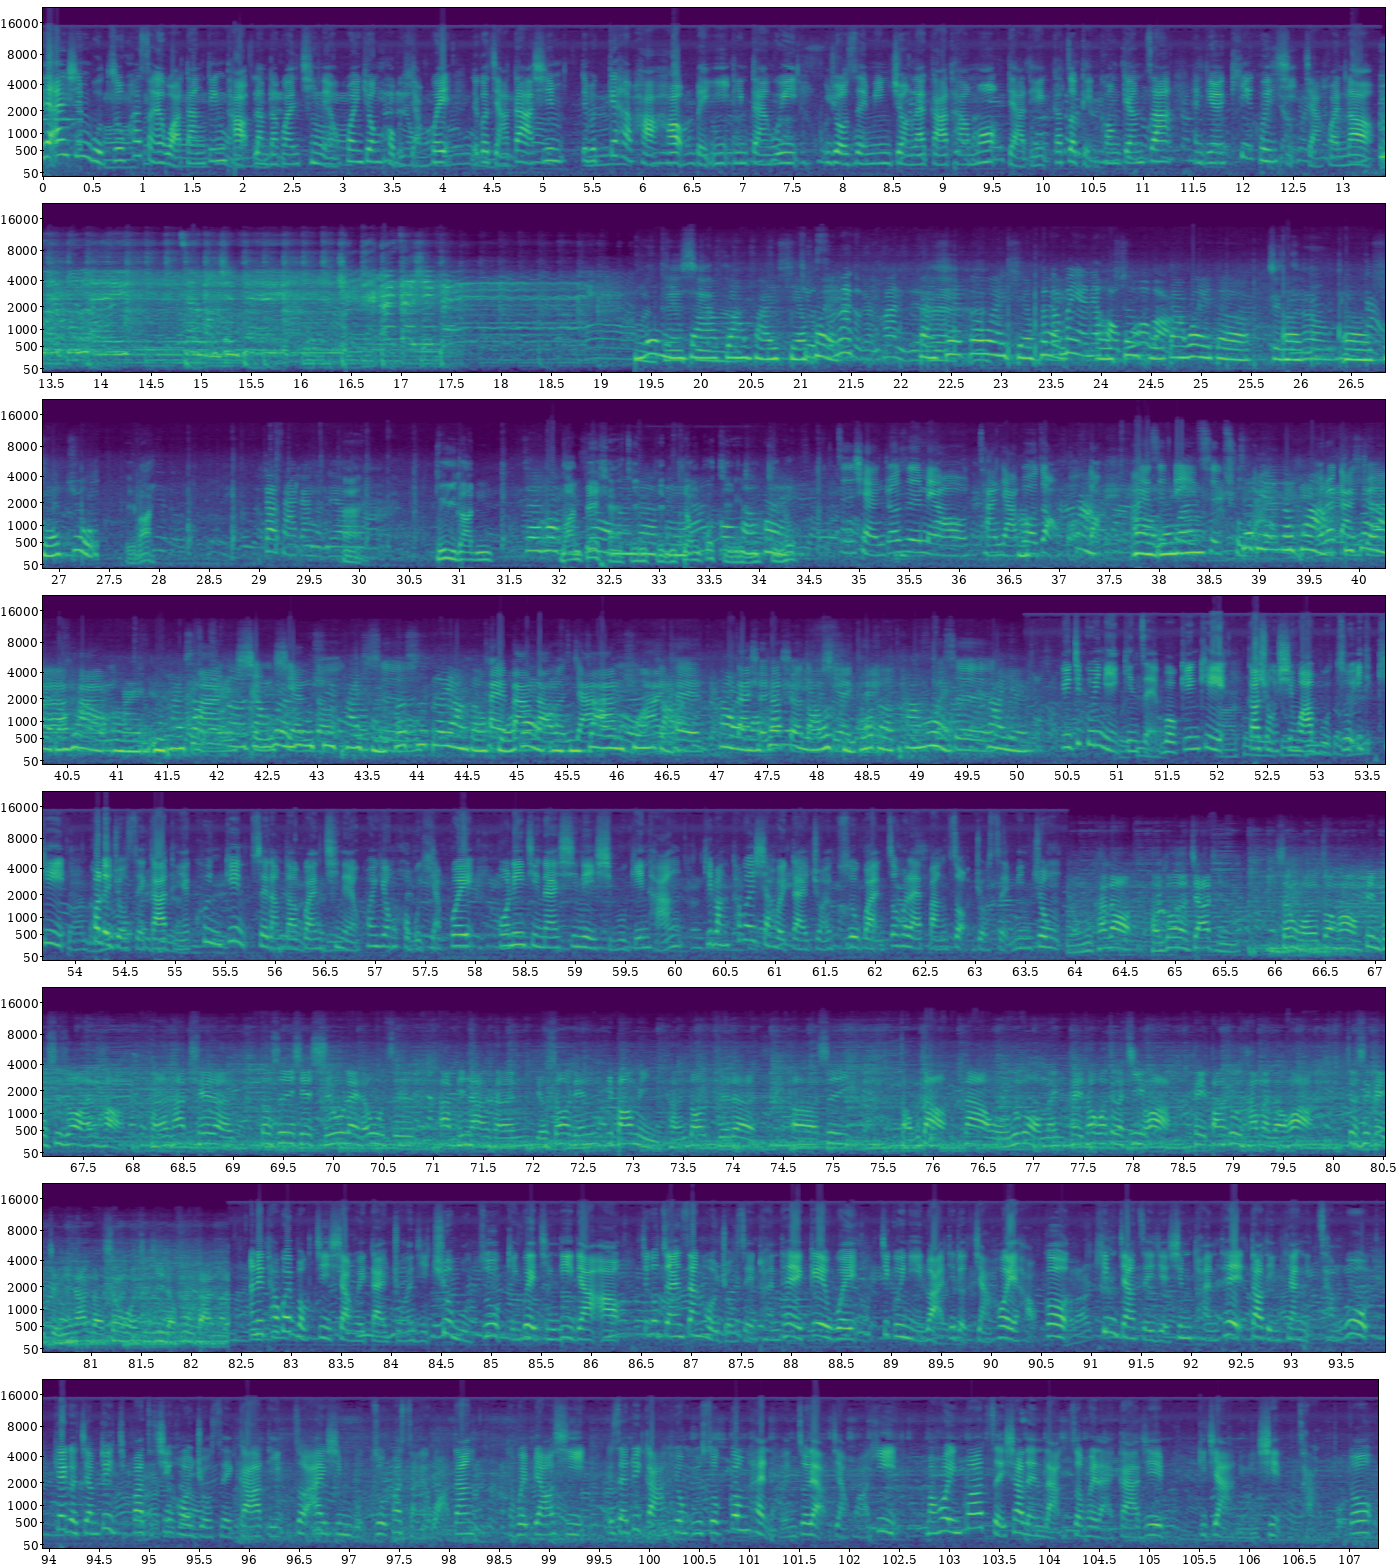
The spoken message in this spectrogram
这个爱心物资发送的活动顶头，南大关青年分享服务协会一个正大心，特别结合学校、病院等单位，为弱势民众来加头毛、家庭，甲做健康检查，现场气氛是真欢乐。木棉花关怀协会，感谢各位协会和社福单位的呃呃协助。礼拜。到三工就了啦。对咱万百姓真平常，国真真好。之前就是没有参加过这种活动，也是第一次出来，我就感觉还蛮新鲜的，就是可以帮老人家按摩，还可以在学校学东西，也可以，就是因为这几年经济无景气，加上生活物资一直起，看到弱势家庭的困境，所以南投县青年分享服务协会，过年前来成立事务银行，希望透过社会大众的资源，做回来帮助弱势民众。我们看到。很多的家庭生活的状况并不是说很好，可能他缺的都是一些食物类的物资，他平常可能有时候连一包米可能都觉得呃是找不到。那我如果我们可以透过这个计划，可以帮助他们的话，就是可以减轻他们的生活经济的负担。安尼透过募集社会大众的二手物资，经过整理了后，这个转送给弱势团体的计划，这几年来得到真好的效果。请加侪热心团体到店乡里参与，这个针对一百十七户弱势家庭做爱心物资发送的活动，他会表示，会使对家乡有所贡献，因做了真欢喜，嘛欢迎更多少年人做回来加入。记者女性采访报道。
